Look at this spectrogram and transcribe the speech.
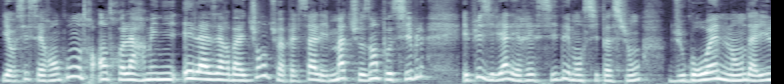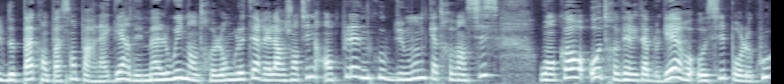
Il y a aussi ces rencontres entre l'Arménie et l'Azerbaïdjan, tu appelles ça les matchs impossibles. Et puis il y a les récits d'émancipation du Groenland à l'île de Pâques en passant par la guerre des Malouines entre l'Angleterre et l'Argentine en pleine Coupe du Monde 86 ou encore autre véritable guerre aussi pour le coup,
